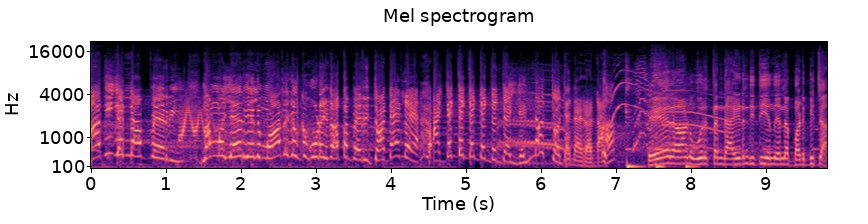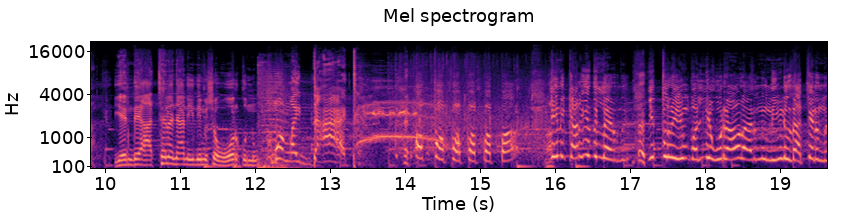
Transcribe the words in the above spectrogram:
അത് എന്നാ പേര് നമ്മ ഏരിയയിൽ മാടുകൾക്ക് കൂടെ ഇടാത്ത പേര് ചോറ്റല്ലേ എന്നാ ചോറ്റനടാ പേരാണ് ഒരുത്തന്റെ ഐഡന്റിറ്റി എന്ന് എന്നെ പഠിപ്പിച്ച എന്റെ അച്ഛനെ ഞാൻ ഈ നിമിഷം ഓർക്കുന്നു ഓ മൈ ഡാഡ് അപ്പപ്പപ്പപ്പപ്പ. എനിക്കറിയത്തില്ലായിരുന്നു. ഇത്രയും വലിയ ഒരാളായിരുന്നു നിങ്ങളുടെ അച്ഛനെന്ന്.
